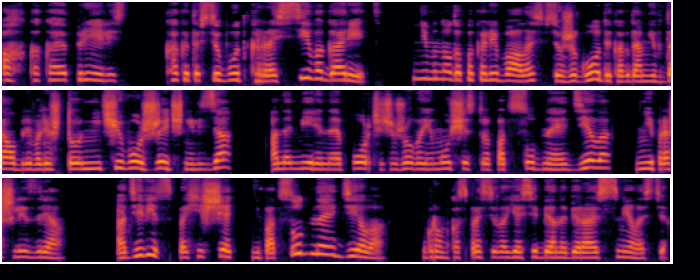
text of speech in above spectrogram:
Ах, какая прелесть! Как это все будет красиво гореть! Немного поколебалась, все же годы, когда мне вдалбливали, что ничего сжечь нельзя, а намеренная порча чужого имущества подсудное дело не прошли зря. А девиц похищать не подсудное дело? Громко спросила я себя, набираясь смелости.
